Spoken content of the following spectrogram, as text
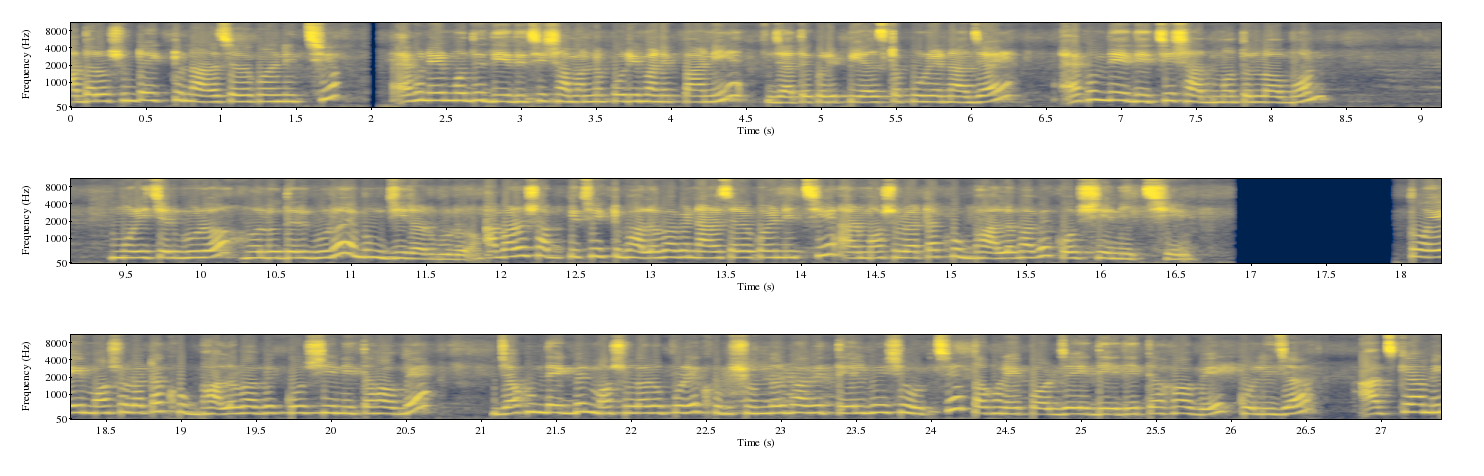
আদা, রসুনটা একটু নাড়াচাড়া করে নিচ্ছি। এখন এর মধ্যে দিয়ে দিচ্ছি সামান্য পরিমাণে পানি, যাতে করে পেঁয়াজটা পুড়ে না যায়। এখন দিয়ে দিচ্ছি স্বাদ মতো লবণ। মরিচের গুঁড়ো, হলুদের গুঁড়ো এবং জিরার গুঁড়ো। আবারও সব কিছু একটু ভালোভাবে নাড়াচাড়া করে নিচ্ছি আর মশলাটা খুব ভালোভাবে কষিয়ে নিচ্ছি। তো এই মশলাটা খুব ভালোভাবে কষিয়ে নিতে হবে। যখন দেখবেন মশলার উপরে খুব সুন্দরভাবে তেল ভেসে উঠছে, তখন এই পর্যায়ে দিয়ে দিতে হবে কলিজা। আজকে আমি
